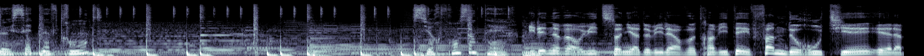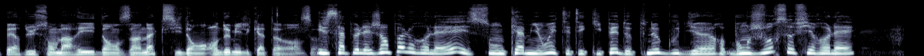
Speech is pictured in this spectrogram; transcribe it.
Le 7-9-30 sur France Inter. Il est 9h08, Sonia De Villers, votre invitée, est femme de routier et elle a perdu son mari dans un accident en 2014. Il s'appelait Jean-Paul Rollet et son camion était équipé de pneus Goodyear. Bonjour Sophie Rollet.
